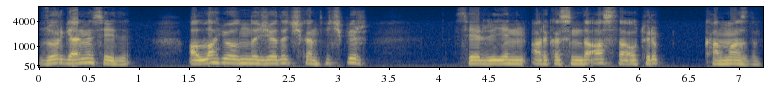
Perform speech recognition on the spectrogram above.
zor gelmeseydi Allah yolunda cihada çıkan hiçbir serriyenin arkasında asla oturup kalmazdım.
